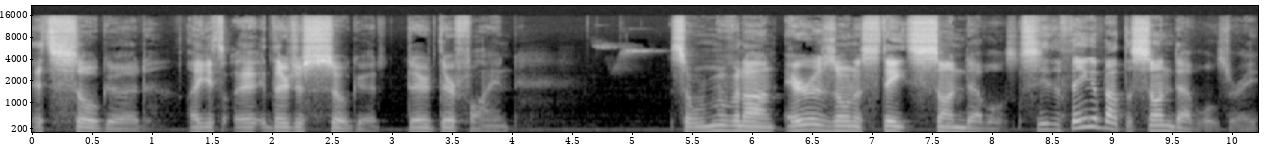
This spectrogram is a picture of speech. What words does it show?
It's so good. Like it's uh, they're just so good. They're they're fine. So we're moving on. Arizona State Sun Devils. See the thing about the Sun Devils, right?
